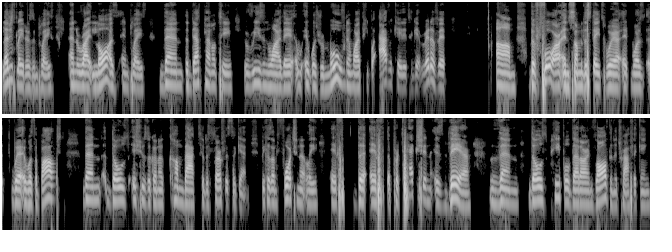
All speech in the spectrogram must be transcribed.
legislators in place and the right laws in place, then the death penalty, the reason why they it was removed and why people advocated to get rid of it um, before in some of the states where it was where it was abolished, then those issues are going to come back to the surface again. Because unfortunately, if the if the protection is there, then those people that are involved in the trafficking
